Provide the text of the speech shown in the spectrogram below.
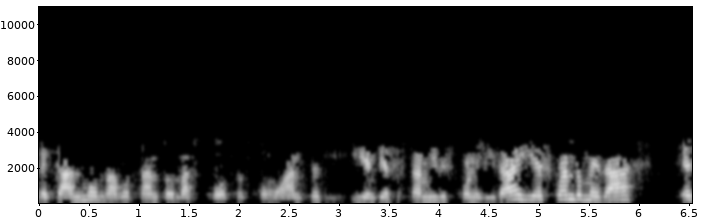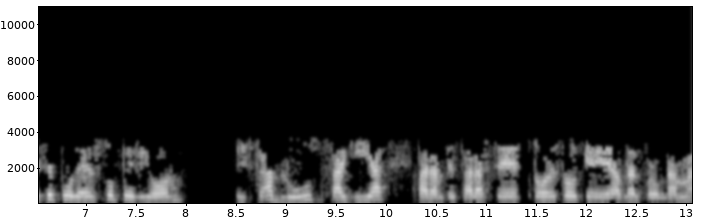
me calmo, no hago tanto las cosas como antes y empieza a estar mi disponibilidad y es cuando me da ese poder superior esa luz, esa guía para empezar a hacer todo eso que habla el programa,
